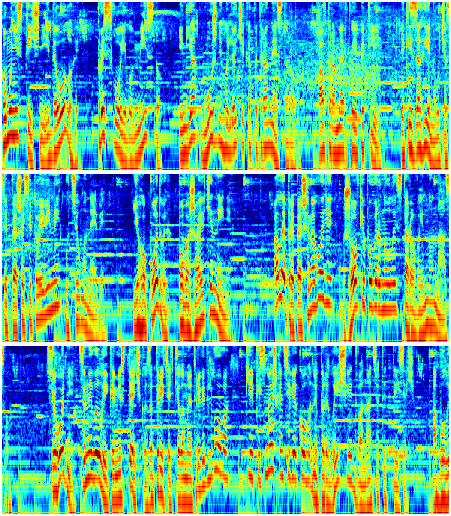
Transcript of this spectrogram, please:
Комуністичні ідеологи присвоїли місту ім'я мужнього льотчика Петра Несторова, автора мертвої петлі, який загинув у часи Першої світової війни у цьому небі. Його подвиг поважають і нині. Але при першій нагоді жовки повернули старовинну назву. Сьогодні це невелике містечко за 30 кілометрів від Львова, кількість мешканців якого не перевищує 12 тисяч. А були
